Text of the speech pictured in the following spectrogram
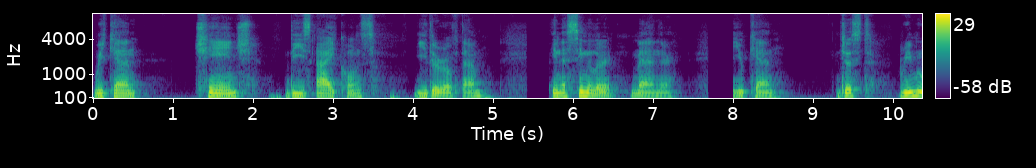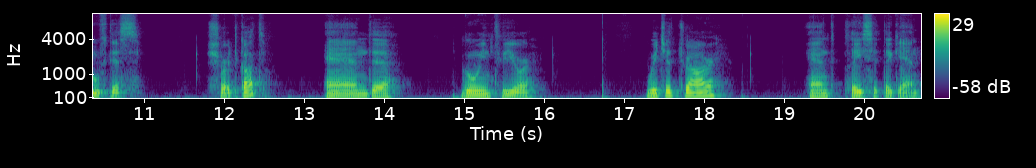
we can change these icons, either of them, in a similar manner. You can just remove this shortcut and uh, go into your widget drawer and place it again.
